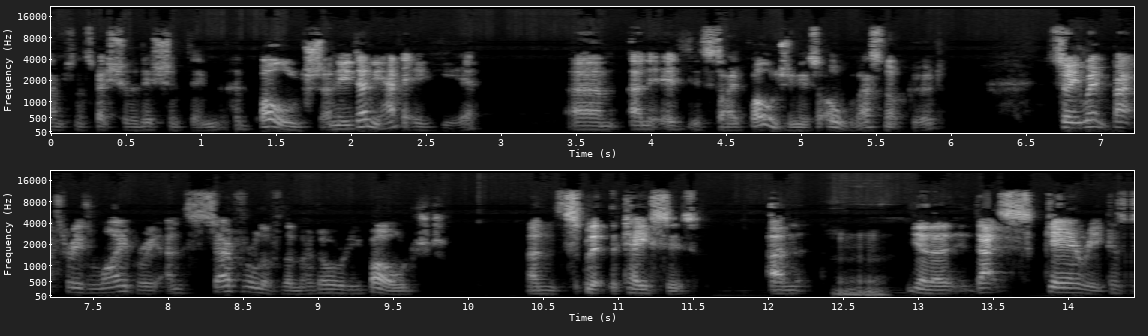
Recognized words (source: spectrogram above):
Samsung special edition thing, had bulged and he'd only had it a year. Um, and it, it started bulging. He said, oh, that's not good. So he went back through his library and several of them had already bulged and split the cases. And, mm-hmm. you know, that's scary because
